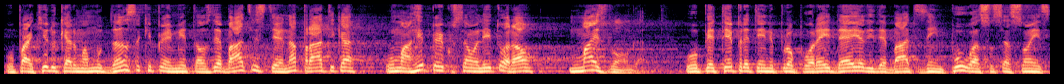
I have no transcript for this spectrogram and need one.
O partido quer uma mudança que permita aos debates ter, na prática, uma repercussão eleitoral mais longa. O PT pretende propor a ideia de debates em pool associações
